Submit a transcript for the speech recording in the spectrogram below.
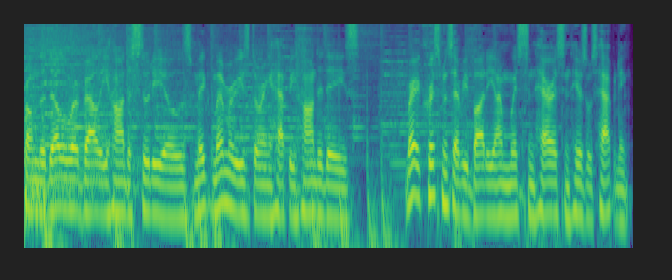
From the Delaware Valley Honda Studios, make memories during Happy Honda Days. Merry Christmas, everybody. I'm Winston Harris, and here's what's happening.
